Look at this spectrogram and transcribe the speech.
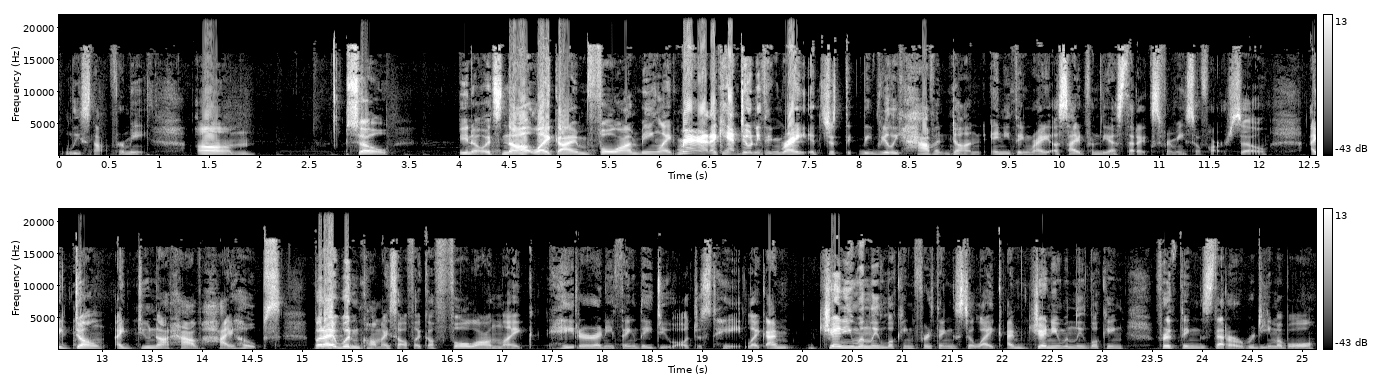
At least not for me. Um, so you know, it's not like I'm full on being like, man, I can't do anything right. It's just they really haven't done anything right aside from the aesthetics for me so far. So I don't, I do not have high hopes, but I wouldn't call myself like a full on like hater or anything. They do all just hate. Like I'm genuinely looking for things to like. I'm genuinely looking for things that are redeemable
